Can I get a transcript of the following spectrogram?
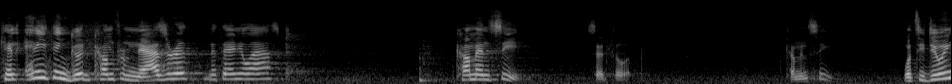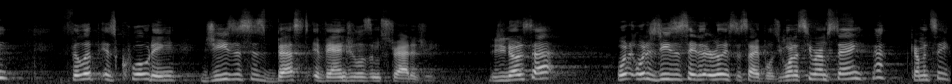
can anything good come from Nazareth? Nathanael asked. Come and see, said Philip. Come and see. What's he doing? Philip is quoting Jesus' best evangelism strategy. Did you notice that? What, what, does Jesus say to the earliest disciples? You want to see where I'm staying? Yeah, come and see.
